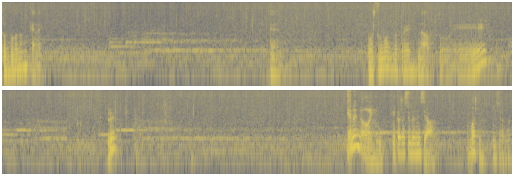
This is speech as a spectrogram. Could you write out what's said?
Тут були манекени. Ем. Може, тут можна навкруги? Навкруги. Я. Він каже, сюди не можна. Можна? Нельзя, так.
